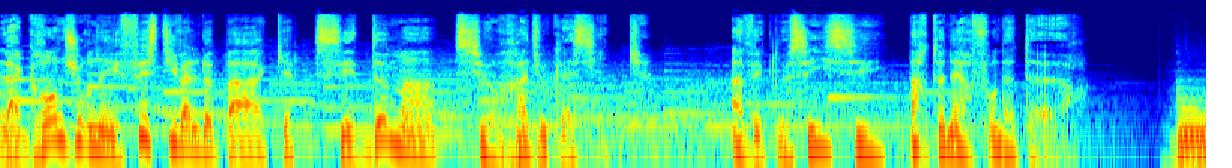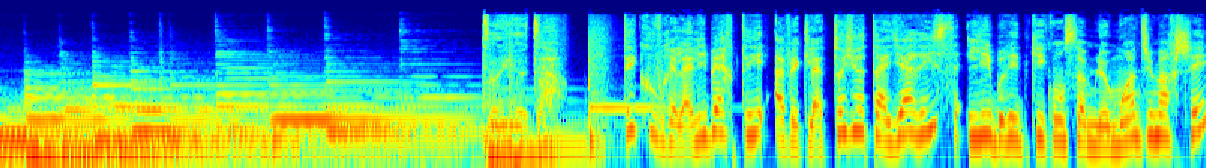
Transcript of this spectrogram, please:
La grande journée Festival de Pâques, c'est demain sur Radio Classique. Avec le CIC, partenaire fondateur. La liberté avec la Toyota Yaris, l'hybride qui consomme le moins du marché,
